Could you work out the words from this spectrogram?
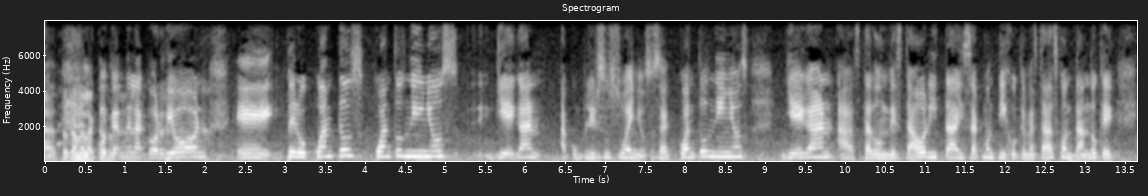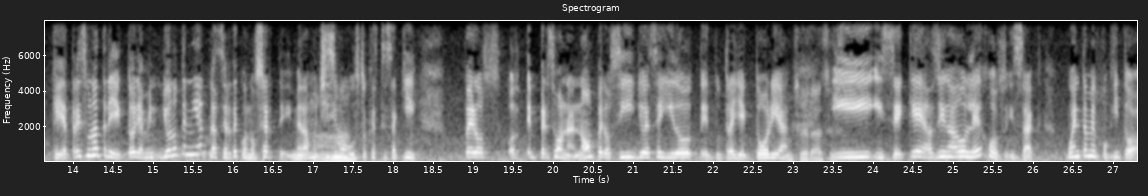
tocando el acordeón. Tocando el acordeón. Eh, pero ¿cuántos, ¿cuántos niños llegan a cumplir sus sueños? O sea, ¿cuántos niños llegan hasta donde está ahorita Isaac Montijo, que me estabas contando que, que ya traes una trayectoria? yo no tenía el placer de conocerte y me da muchísimo gusto que estés aquí, pero en persona, ¿no? Pero sí, yo he seguido eh, tu trayectoria. Muchas gracias. Y, sé que has llegado lejos, Isaac. Cuéntame poquito.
